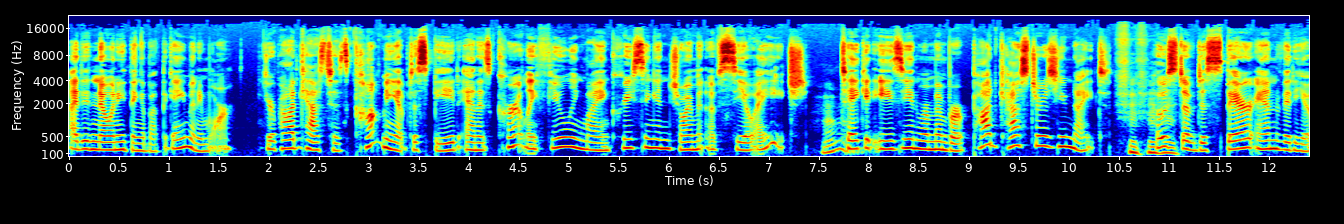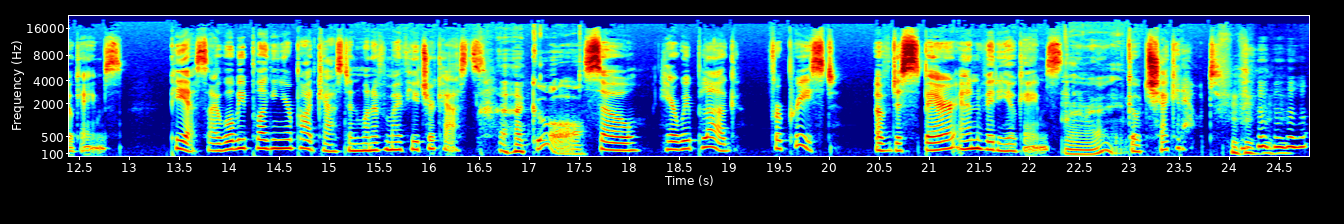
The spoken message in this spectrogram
I didn't know anything about the game anymore. Your podcast has caught me up to speed and is currently fueling my increasing enjoyment of COH. Hmm. Take it easy and remember Podcasters Unite, host of Despair and Video Games. P.S. I will be plugging your podcast in one of my future casts. cool. So here we plug for Priest of Despair and Video Games. All right. Go check it out.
